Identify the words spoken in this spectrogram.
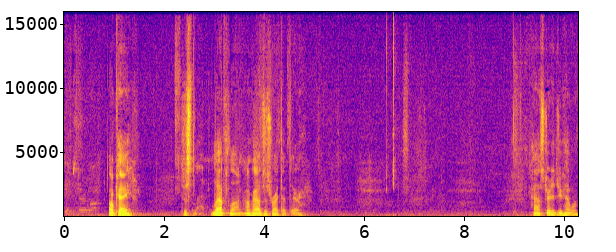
Tim Sturwell, Okay. Just left. Left lung. Okay, I'll just write that there. Pastor, did you have one?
